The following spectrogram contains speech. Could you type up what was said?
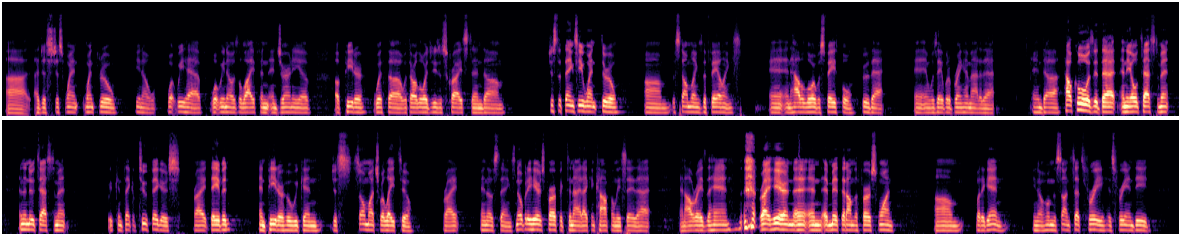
uh, I just just went went through you know what we have, what we know is the life and, and journey of, of Peter with, uh, with our Lord Jesus Christ and um, just the things he went through, um, the stumblings, the failings, and, and, how the Lord was faithful through that and, was able to bring him out of that. And uh, how cool is it that in the Old Testament and the New Testament, we can think of two figures, right? David and Peter, who we can just so much relate to, right? in those things. Nobody here is perfect tonight. I can confidently say that. And I'll raise the hand right here and, and admit that I'm the first one. Um, but again, you know, whom the Son sets free is free indeed.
